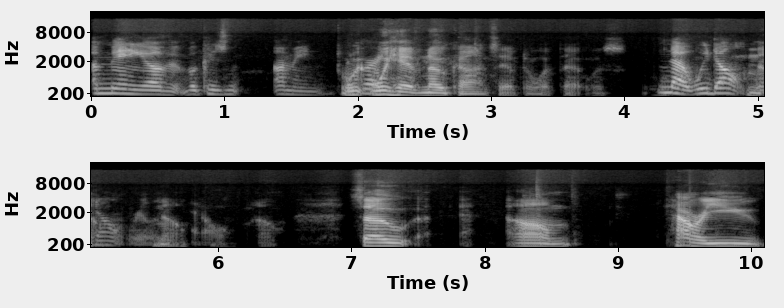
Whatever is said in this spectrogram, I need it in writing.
a mini of it because I mean We, we have no concept of what that was. no, we don't, No, we don't really No, at all. no. So, um, how are you?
